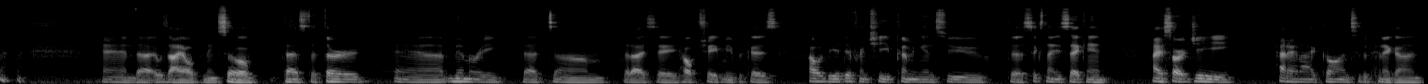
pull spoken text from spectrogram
and uh, it was eye opening. So that's the third uh, memory that, um, that I say helped shape me because I would be a different chief coming into the 692nd ISRG had I not gone to the Pentagon,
